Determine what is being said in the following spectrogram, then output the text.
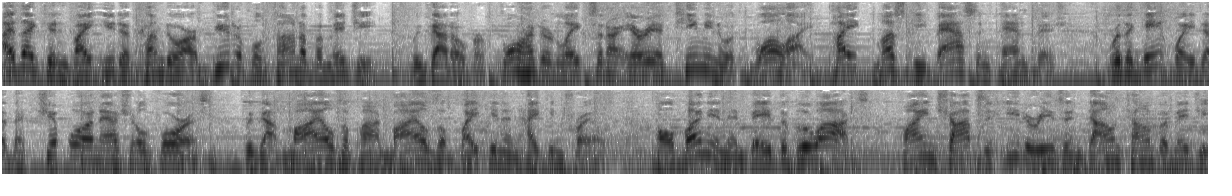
I'd like to invite you to come to our beautiful town of Bemidji. We've got over 400 lakes in our area teeming with walleye, pike, muskie, bass, and panfish. We're the gateway to the Chippewa National Forest. We've got miles upon miles of biking and hiking trails. Paul Bunyan and Babe the Blue Ox. Fine shops and eateries in downtown Bemidji.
